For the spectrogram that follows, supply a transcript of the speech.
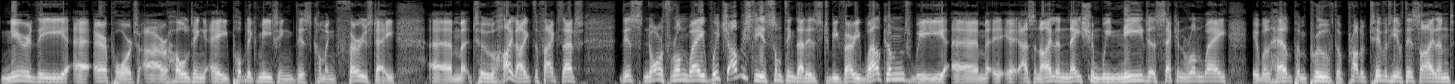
near the uh, airport are holding a public meeting this coming Thursday um, to highlight the fact that this North Runway, which obviously is something that is to be very welcomed. We, um, as an island nation, we need a second runway. It will help improve the productivity of this island.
